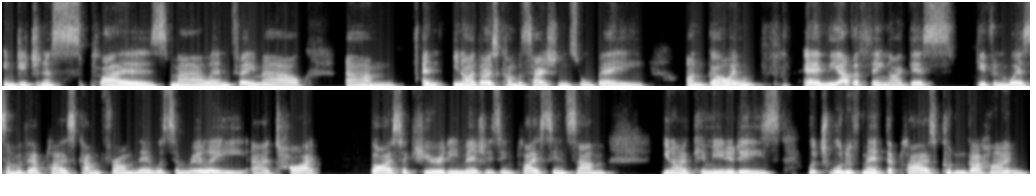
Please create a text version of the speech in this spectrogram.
Indigenous players, male and female. Um, and, you know, those conversations will be ongoing. And the other thing, I guess, given where some of our players come from, there were some really uh, tight biosecurity measures in place in some, you know, communities, which would have meant that players couldn't go home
